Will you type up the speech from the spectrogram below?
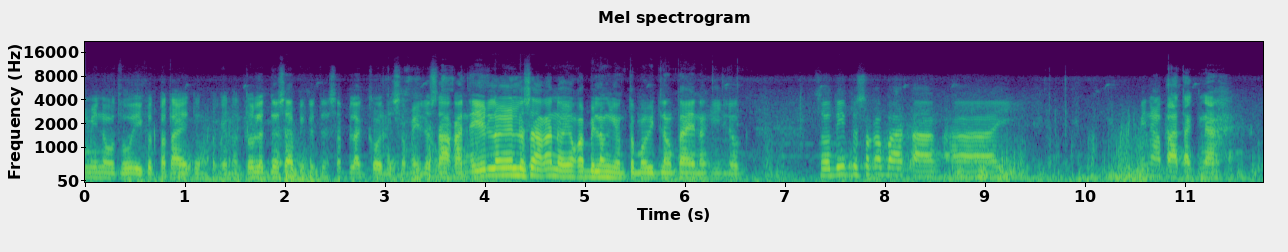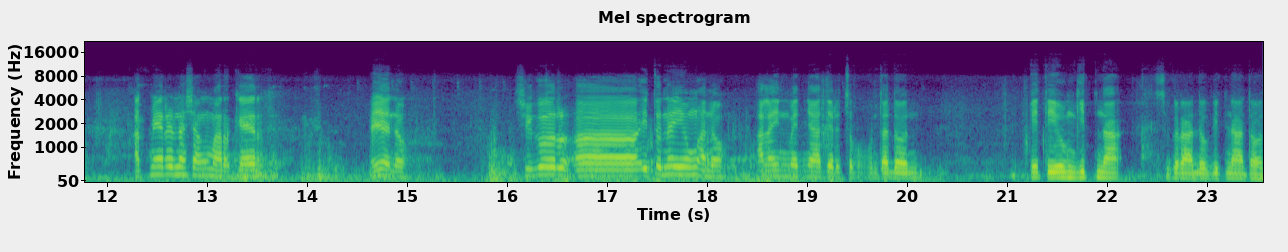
minuto, ikot pa tayo doon pag ganun. Tulad nung sabi ko doon sa vlog ko, doon sa may Lusakan. Ayun lang yung Lusakan, no? yung kabilang yun, tumawid lang tayo ng ilog. So dito sa Kabatang ay pinapatag na. At meron na siyang marker. Ayan oh. Siguro ah, ito na yung ano, alignment niya diretso papunta doon. Ito yung gitna. Sigurado gitna to.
